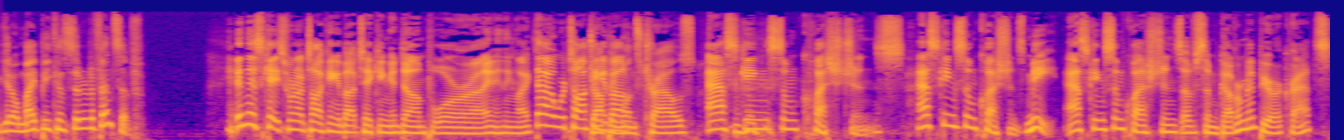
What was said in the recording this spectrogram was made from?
you know might be considered offensive? In this case, we're not talking about taking a dump or uh, anything like that. We're talking Dropping about one's trousers. asking some questions. Asking some questions. Me asking some questions of some government bureaucrats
